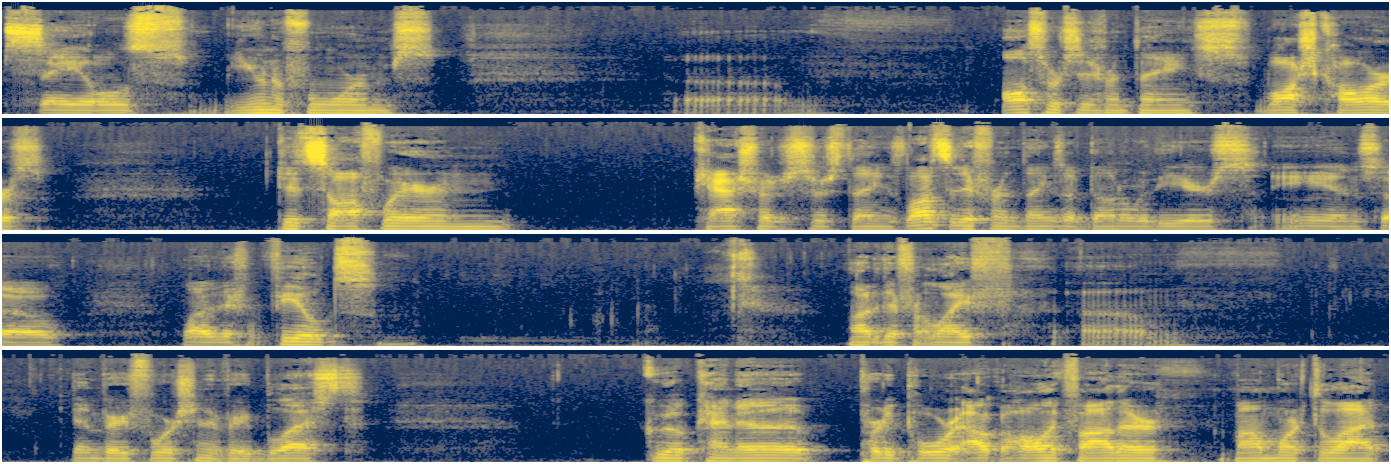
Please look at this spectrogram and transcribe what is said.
sales, uniforms, um, all sorts of different things. Wash cars, did software and cash registers things. Lots of different things I've done over the years, and so a lot of different fields, a lot of different life. Um, been very fortunate, very blessed. Grew up kind of pretty poor, alcoholic father. Mom worked a lot,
